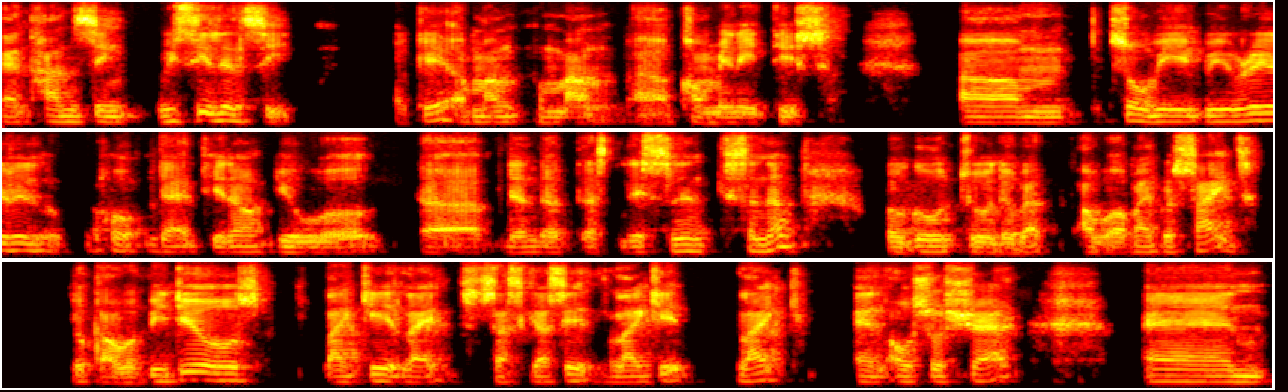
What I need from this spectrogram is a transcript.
enhancing resiliency, okay, among among communities. Um, so we we really hope that you know you will then the, the listener will go to the web our microsite, look our videos, like it, like Saskia said, like it, like, and also share and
